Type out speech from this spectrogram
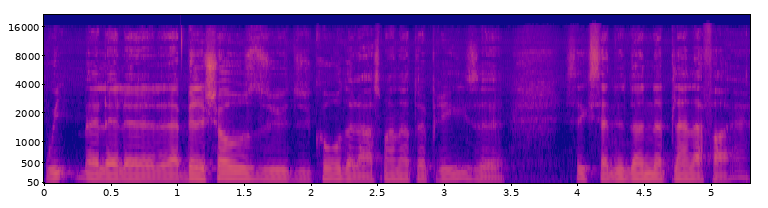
Oui, ben, la belle chose du, du cours de lancement d'entreprise, euh, c'est que ça nous donne notre plan d'affaires.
